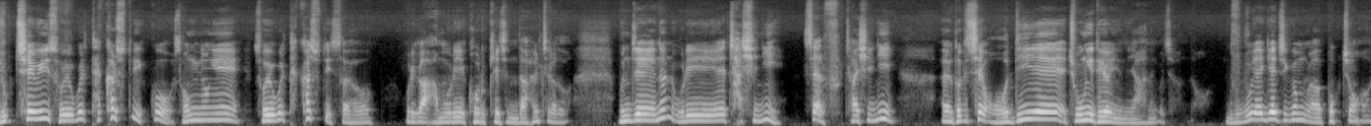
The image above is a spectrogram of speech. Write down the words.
육체의 소욕을 택할 수도 있고 성령의 소욕을 택할 수도 있어요. 우리가 아무리 거룩해진다 할지라도 문제는 우리의 자신이 셀프 자신이 에, 도대체 어디에 종이 되어 있느냐 하는 거죠. 누구에게 지금 어, 복종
